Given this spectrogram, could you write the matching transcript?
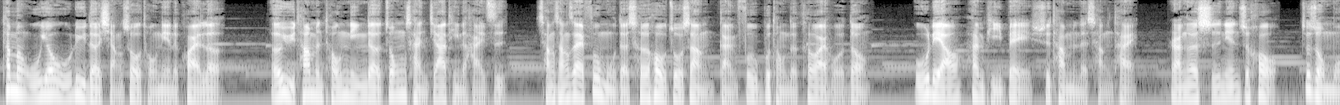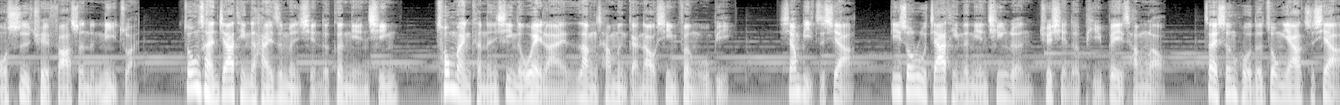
他们无忧无虑地享受童年的快乐；而与他们同龄的中产家庭的孩子，常常在父母的车后座上赶赴不同的课外活动。无聊和疲惫是他们的常态。然而，十年之后，这种模式却发生了逆转。中产家庭的孩子们显得更年轻，充满可能性的未来让他们感到兴奋无比。相比之下，低收入家庭的年轻人却显得疲惫苍老。在生活的重压之下，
